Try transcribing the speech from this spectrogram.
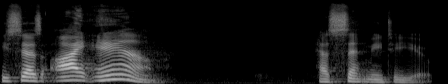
He says, I am has sent me to you.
